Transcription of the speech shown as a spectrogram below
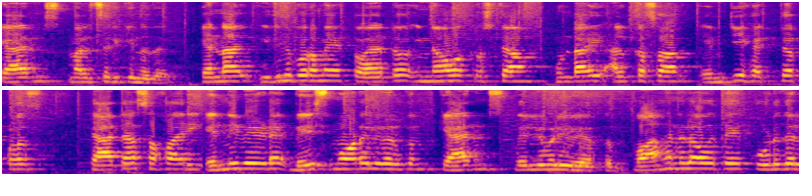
കാരൻസ് മത്സരിക്കുന്നത്. എന്നാൽ ഇതിനു പുറമെ Toyota Innova Crysta Hyundai Alcazar M G Hector plus Tata Safari എന്നിവയുടെ ബേസ് മോഡലുകൾക്കും കാരൻസ് വെല്ലുവിളി ഉയർത്തും. വാഹന ലോകത്തെ കൂടുതൽ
